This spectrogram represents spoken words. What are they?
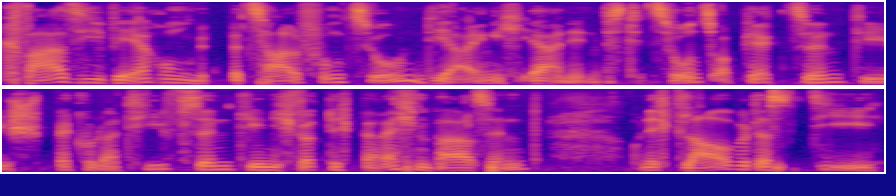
quasi Währungen mit Bezahlfunktionen, die eigentlich eher ein Investitionsobjekt sind, die spekulativ sind, die nicht wirklich berechenbar sind. Und ich glaube, dass die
